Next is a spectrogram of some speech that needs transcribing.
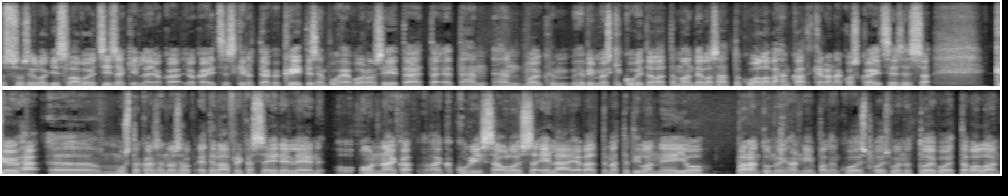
sosiologi Slavoj Zizekille, joka, joka itse asiassa kirjoitti aika kriittisen puheenvuoron siitä, että, että hän, hän voi hyvin myöskin kuvitella, että Mandela saattoi kuolla vähän katkerana, koska itse asiassa köyhä äh, musta kansanosa Etelä-Afrikassa edelleen on aika, aika kurissa oloissa elää ja välttämättä tilanne ei ole parantunut ihan niin paljon kuin olisi, olisi voinut toivoa, että tavallaan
